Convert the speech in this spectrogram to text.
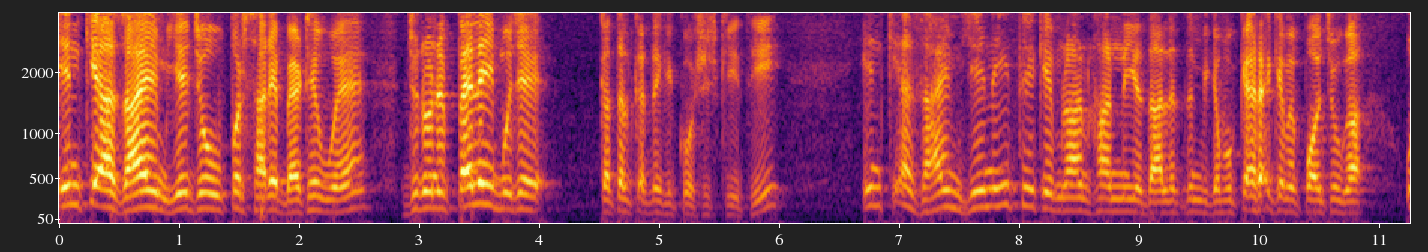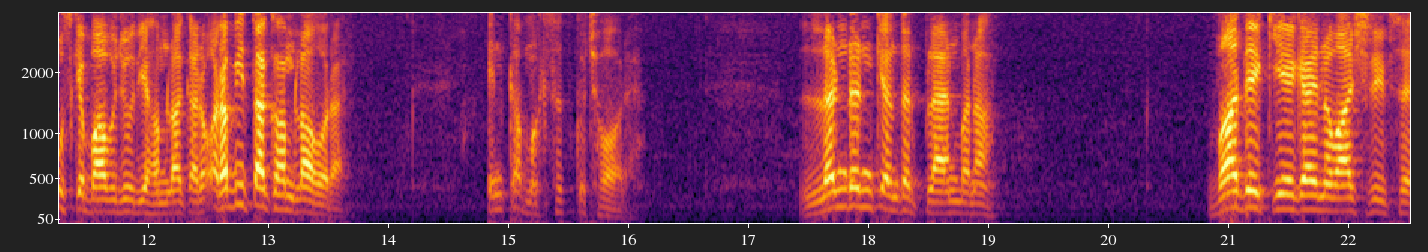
ان کے عزائم، یہ جو اوپر سارے بیٹھے ہوئے ہیں، جنہوں نے پہلے ہی مجھے قتل کرنے کی کوشش کی تھی، ان کے عزائم یہ نہیں تھے کہ عمران خان نے یہ عدالت میں کہ وہ کہہ رہے کہ میں پہنچوں گا، اس کے باوجود یہ حملہ کر اور ابھی تک حملہ ہو رہا ہے۔ ان کا مقصد کچھ اور ہے۔ لنڈن کے اندر پلان بنا۔ وعدے کیے گئے نواز شریف سے۔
